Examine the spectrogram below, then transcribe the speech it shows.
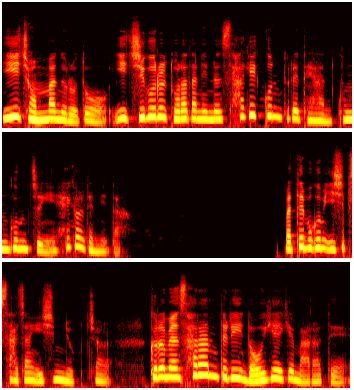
이 점만으로도 이 지구를 돌아다니는 사기꾼들에 대한 궁금증이 해결됩니다. 마태복음 24장 26절. 그러면 사람들이 너희에게 말하되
